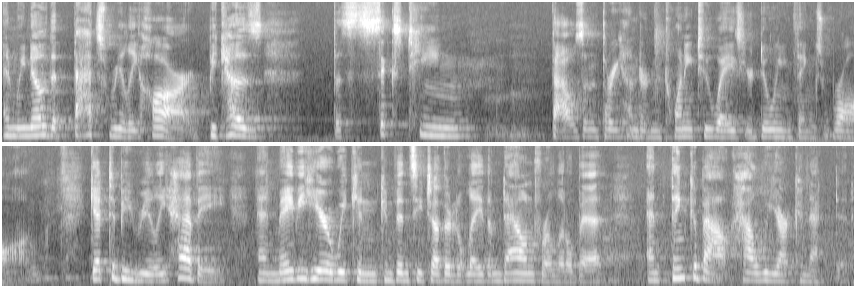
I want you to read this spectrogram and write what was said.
And we know that that's really hard because the 16,322 ways you're doing things wrong get to be really heavy. And maybe here we can convince each other to lay them down for a little bit and think about how we are connected.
